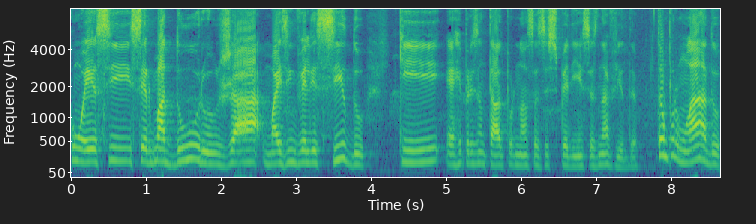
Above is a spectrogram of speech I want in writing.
com esse ser maduro, já mais envelhecido, que é representado por nossas experiências na vida. Então, por um lado,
